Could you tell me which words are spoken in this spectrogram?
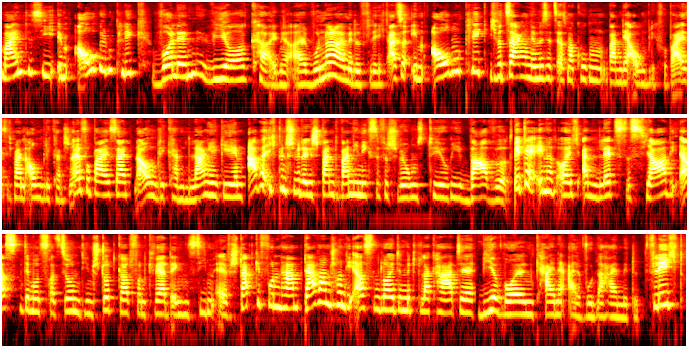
meinte sie, im Augenblick wollen wir keine Allwunderheilmittelpflicht. Also im Augenblick, ich würde sagen, wir müssen jetzt erstmal gucken, wann der Augenblick vorbei ist. Ich meine, ein Augenblick kann schnell vorbei sein, ein Augenblick kann lange gehen. Aber ich bin schon wieder gespannt, wann die nächste Verschwörungstheorie wahr wird. Bitte erinnert euch an letztes Jahr, die ersten Demonstrationen, die in Stuttgart von Querdenken 711 stattgefunden haben. Da waren schon die ersten Leute mit Plakate, wir wollen keine Allwunderheilmittelpflicht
